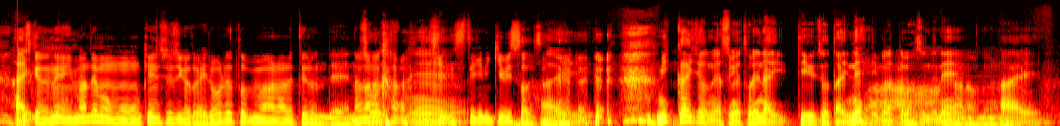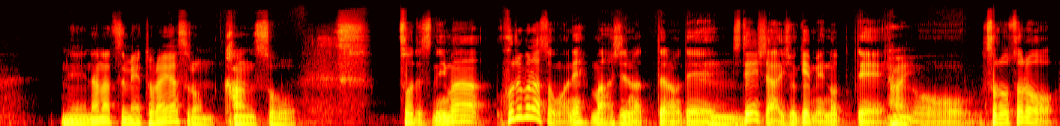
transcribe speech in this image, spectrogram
はいです。けどね、今でももう研修事業とかいろいろ飛び回られてるんで、なかなかね 現実的に厳しそうですよね。はい。3日以上の休みは取れないっていう状態にね、今なってますんでね。なるほどはい。ね、7つ目トライアスロン完走そうですね今、フルマラソンはね、まあ、走るようになったので、うん自転車一生懸命乗って、はいあのそろそろ、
